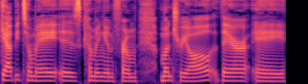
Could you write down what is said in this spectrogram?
Gabby Tomei is coming in from Montreal. They're a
